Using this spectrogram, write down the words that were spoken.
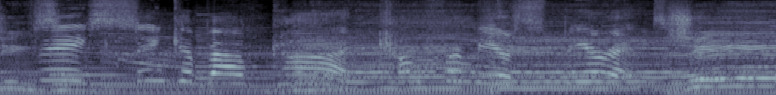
You, Jesus. think, think about God. Come from your spirit. Jesus.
